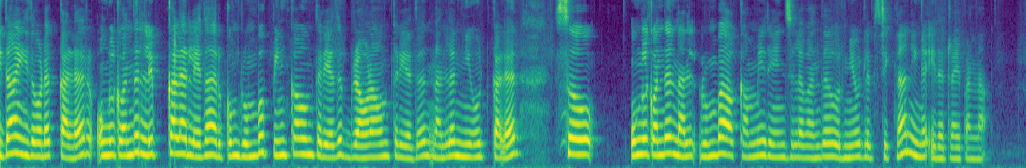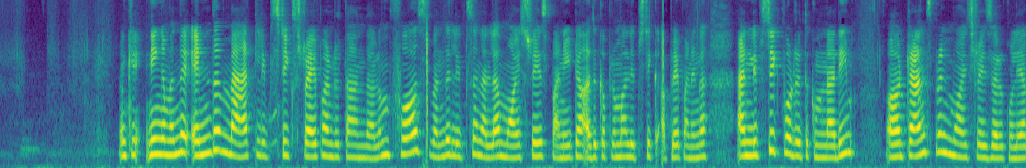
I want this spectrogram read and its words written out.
இதான் இதோட கலர் உங்களுக்கு வந்து லிப் கலர்லே தான் இருக்கும். ரொம்ப பிங்க்காகவும் தெரியாது ப்ரௌனாகவும் தெரியாது. நல்ல நியூட் கலர் ஸோ உங்களுக்கு வந்து நல் ரொம்ப கம்மி ரேஞ்சில் வந்து ஒரு நியூட் லிப்ஸ்டிக்னால் நீங்கள் இதை ட்ரை பண்ணலாம். ஓகே நீங்கள் வந்து எந்த மேட் லிப்ஸ்டிக்ஸ் ட்ரை பண்ணுறதா இருந்தாலும் ஃபர்ஸ்ட் வந்து லிப்ஸை நல்லா மாய்ஸ்சரைஸ் பண்ணிவிட்டு அதுக்கப்புறமா லிப்ஸ்டிக் அப்ளை பண்ணுங்கள் அண்ட் லிப்ஸ்டிக் போடுறதுக்கு முன்னாடி டிரான்ஸ்பரண்ட் மாய்ஸ்சரைசர் இருக்கும் இல்லையா?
